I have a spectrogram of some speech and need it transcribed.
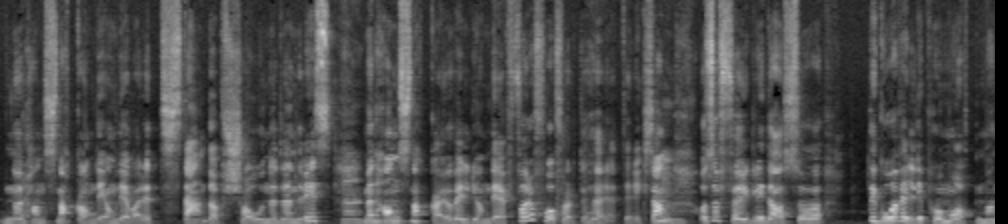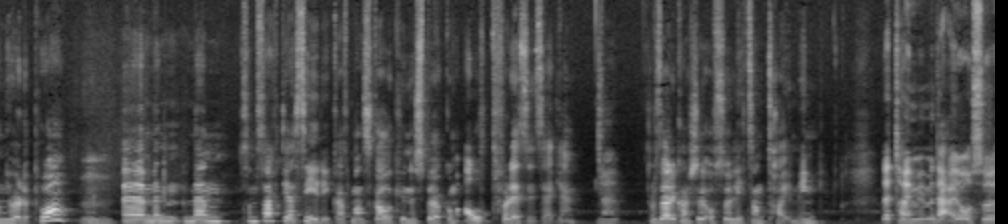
Når han snakka om det, om det var et standup-show nødvendigvis. Nei. Men han snakka jo veldig om det for å få folk til å høre etter. ikke sant? Mm. Og selvfølgelig da så Det går veldig på måten man gjør det på. Mm. Eh, men, men som sagt, jeg sier ikke at man skal kunne spøke om alt, for det syns jeg ikke. Nei. Og så er det kanskje også litt sånn timing. Det er timing, men, det er også,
